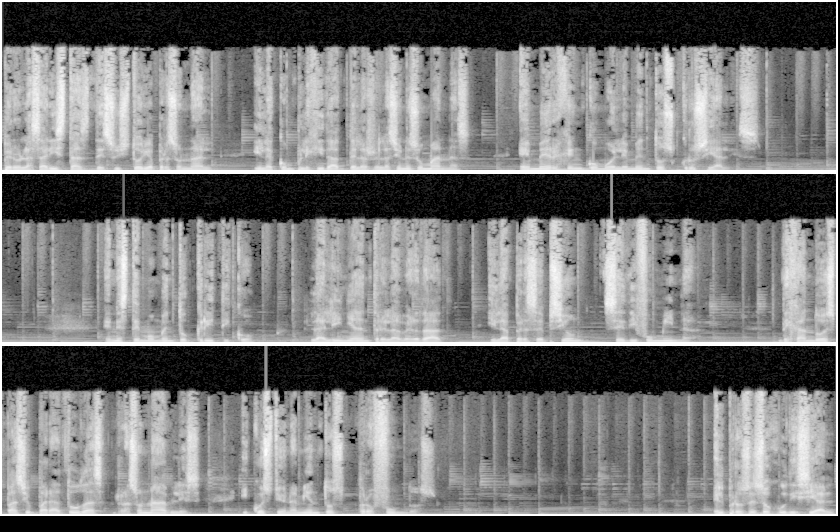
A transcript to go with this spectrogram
pero las aristas de su historia personal y la complejidad de las relaciones humanas emergen como elementos cruciales. En este momento crítico, la línea entre la verdad y la percepción se difumina, dejando espacio para dudas razonables y cuestionamientos profundos. El proceso judicial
